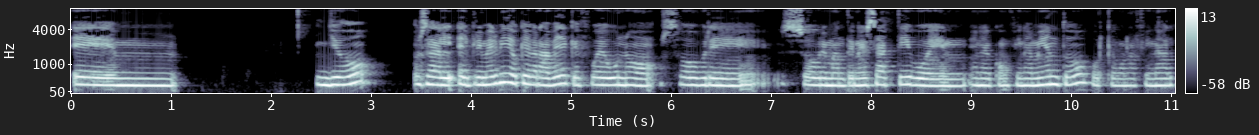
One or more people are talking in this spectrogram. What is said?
Eh, yo, o sea, el, primer vídeo que grabé, que fue uno sobre, sobre mantenerse activo en, el confinamiento, porque bueno, al final,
